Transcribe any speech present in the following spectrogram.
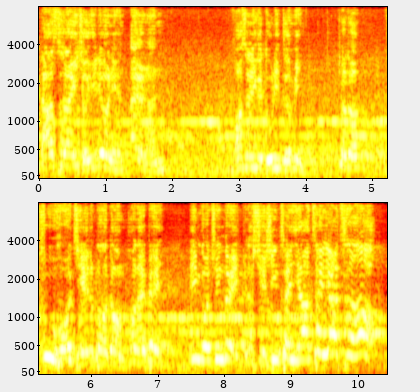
大家知道，一九一六年爱尔兰发生一个独立革命，叫做复活节的暴动，后来被英国军队给他血腥镇压，镇压之后。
